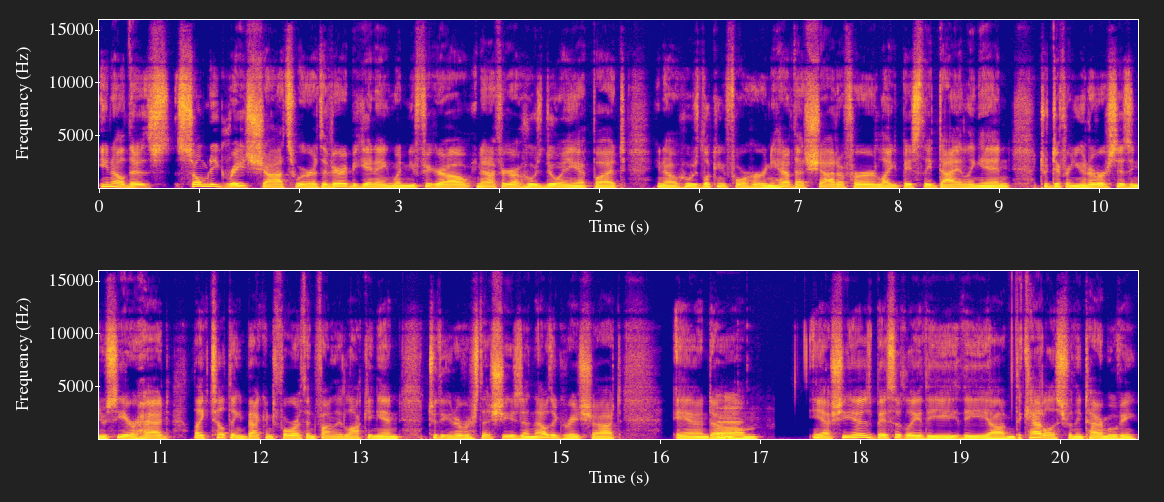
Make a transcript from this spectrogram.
you know there's so many great shots where at the very beginning when you figure out not figure out who's doing it but you know who's looking for her and you have that shot of her like basically dialing in to different universes and you see her head like tilting back and forth and finally locking in to the universe that she's in. That was a great shot. And um yeah, she is basically the the um, the catalyst for the entire movie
